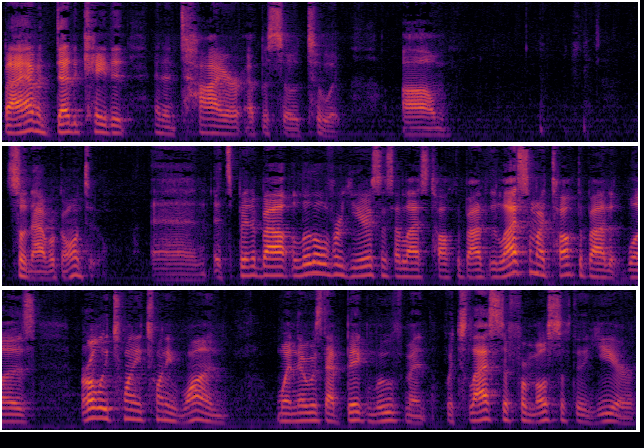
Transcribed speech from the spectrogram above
but I haven't dedicated an entire episode to it. Um, so now we're going to. And it's been about a little over a year since I last talked about it. The last time I talked about it was early 2021 when there was that big movement, which lasted for most of the year.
